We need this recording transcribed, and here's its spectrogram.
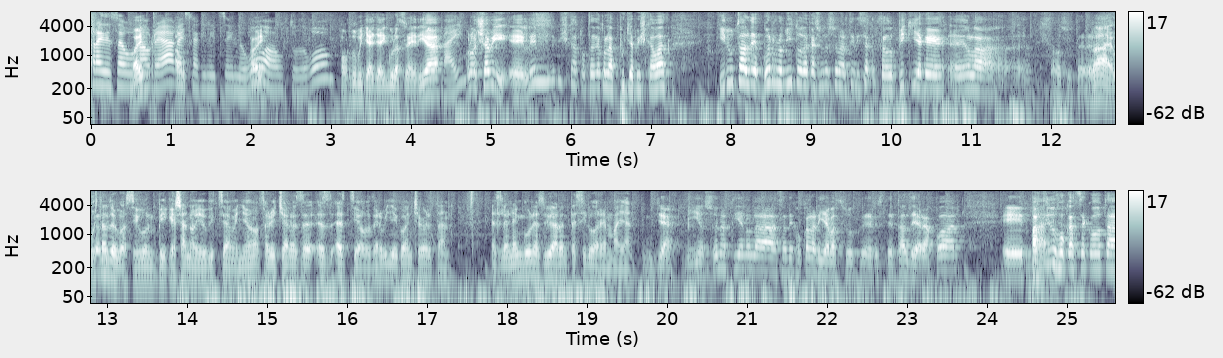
Jarrai dezagun Bai. aurrea, gaizkakin hitzein dugu, Bai. agurtu dugu. Ordu bila ja inguratzen ari dira. Bai. Bueno, Xabi, eh, lehen pixka, totadeko la puya pixka bat, hiru talde, buen rollito da kasu zuen artin izan, eta pikiak, eh, hola, izango zuten, eh? Bai, gustatuko zigun pik esan hori ukitzea baino, zoritxarrez ez, ez, zio, derbileko antxe bertan. Ez lehenengun ez bigarren eta zirugarren mailan. Ja, bino zuen artian nola zalde jokalaria batzuk eh, beste taldeara joan, eh, partidu jokatzeko eta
